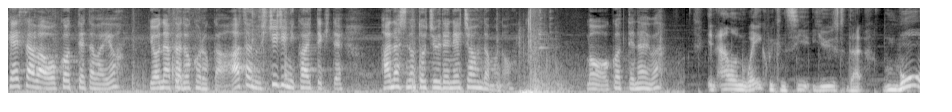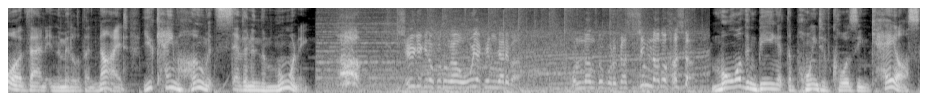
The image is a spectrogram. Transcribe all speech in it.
今朝は怒ってたわよ夜中どころか朝の7時に帰ってきて話の途中で寝ちゃうんだものもう怒ってないわ In Alan Wake, we can see it used that more than in the middle of the night, you came home at 7 in the morning. 襲撃のことが公になれば混乱どころか神羅の恥だ More than being at the point of causing chaos,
